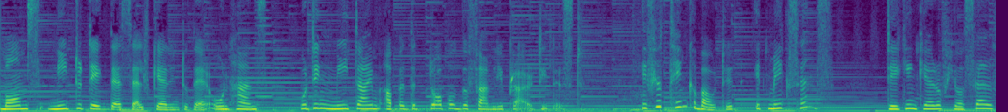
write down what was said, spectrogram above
Moms need to take their self care into their own hands, putting me time up at the top of the family priority list. If you think about it, it makes sense. Taking care of yourself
